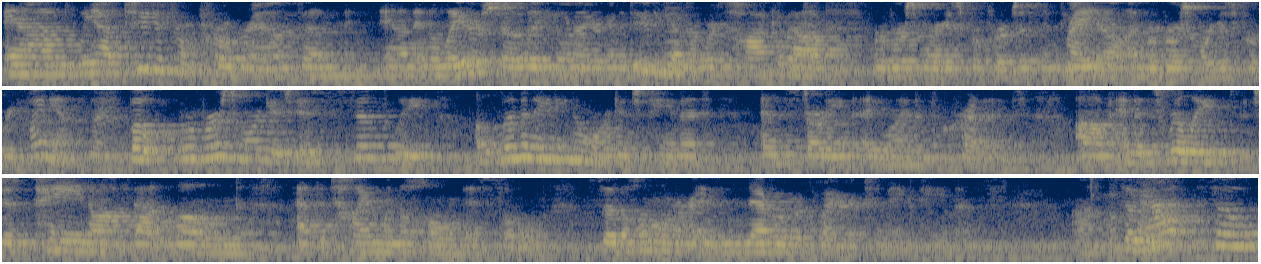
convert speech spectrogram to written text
And we have two different programs, and, and in a later show that you and I are going to do together, we're to talk about reverse mortgage for purchase in Right. detail and reverse mortgage for refinance. Right. But reverse mortgage is simply eliminating a mortgage payment and starting a line of credit. Um, and it's really just paying off that loan at the time when the home is sold. So the homeowner is never required to make payments. Um, so that, so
